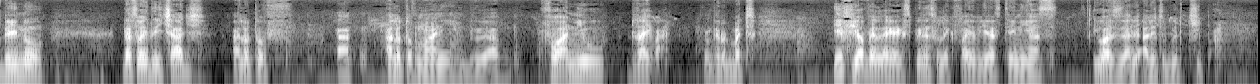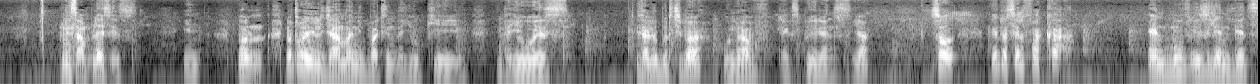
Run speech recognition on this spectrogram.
they know that's why they charge a lot of uh, a lot of money uh, for a new driver on the road but if you have a, like experience for like five years, ten years, yours is a, a little bit cheaper. In some places, in not, not only in Germany but in the UK, in the US, it's a little bit cheaper when you have experience. Yeah, so get yourself a car and move easily and get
